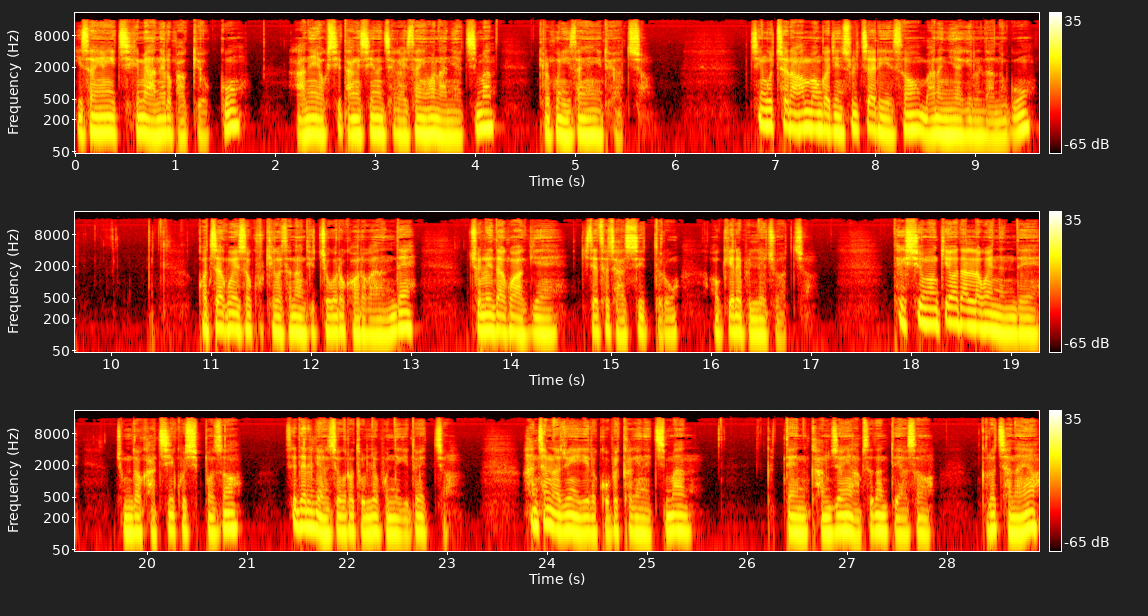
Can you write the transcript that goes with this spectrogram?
이상형이 지금의 아내로 바뀌었고 아내 역시 당시에는 제가 이상형은 아니었지만 결국은 이상형이 되었죠. 친구처럼 한 번 가진 술자리에서 많은 이야기를 나누고 걷자고해서 국회의사당 뒤쪽으로 걸어가는데 졸리다고 하기에 기대서 잘 수 있도록 어깨를 빌려주었죠. 택시 오면 깨워달라고 했는데 좀 더 같이 있고 싶어서 세대를 연속으로 돌려보내기도 했죠. 한참 나중에 이를 고백하긴 했지만 그땐 감정이 앞서던 때여서 그렇잖아요.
